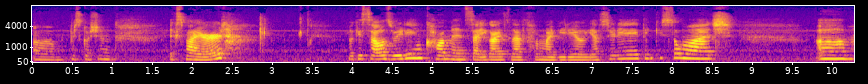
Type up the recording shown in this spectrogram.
um, prescription expired. Okay, so I was reading comments that you guys left from my video yesterday. Thank you so much um,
